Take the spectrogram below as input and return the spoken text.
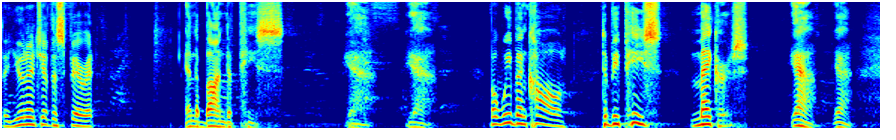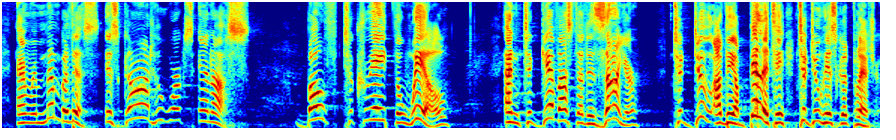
the unity of the Spirit and the bond of peace. Yeah, yeah. But we've been called to be peacemakers. Yeah, yeah. And remember this it's God who works in us, both to create the will and to give us the desire to do, or the ability to do his good pleasure.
